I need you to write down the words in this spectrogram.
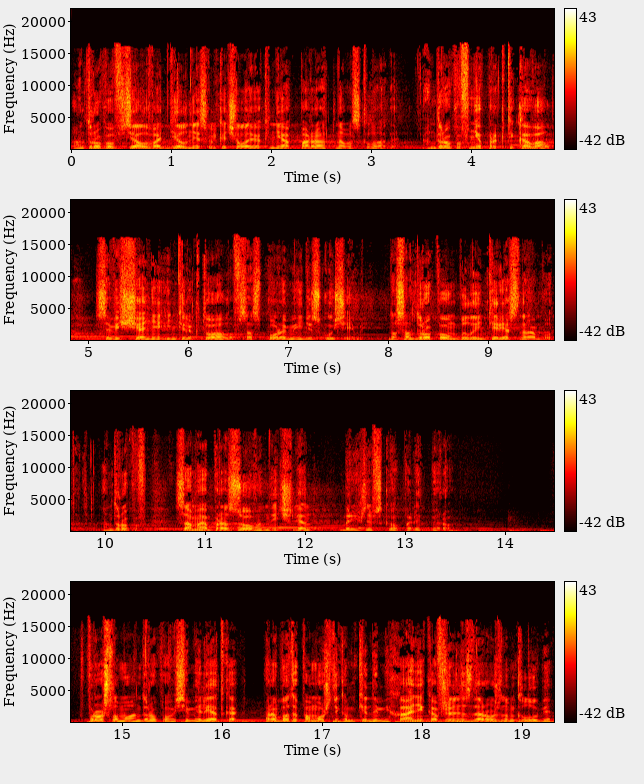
Андропов взял в отдел несколько человек неаппаратного склада. Андропов не практиковал совещания интеллектуалов со спорами и дискуссиями, но с Андроповым было интересно работать. Андропов – самый образованный член Брежневского политбюро. Прошлом у Андропова семилетка, работа помощником киномеханика в железнодорожном клубе,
